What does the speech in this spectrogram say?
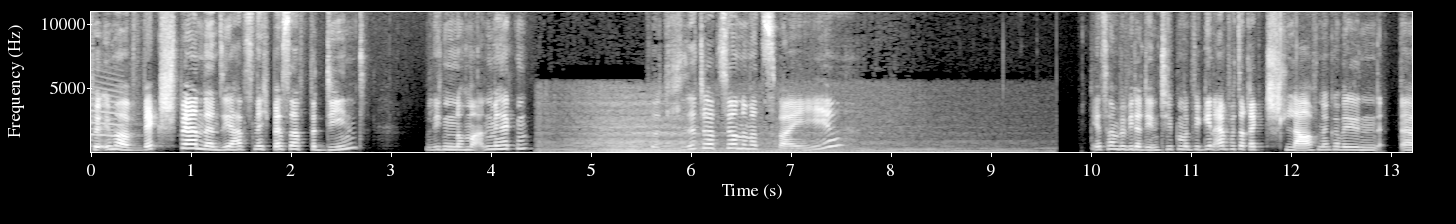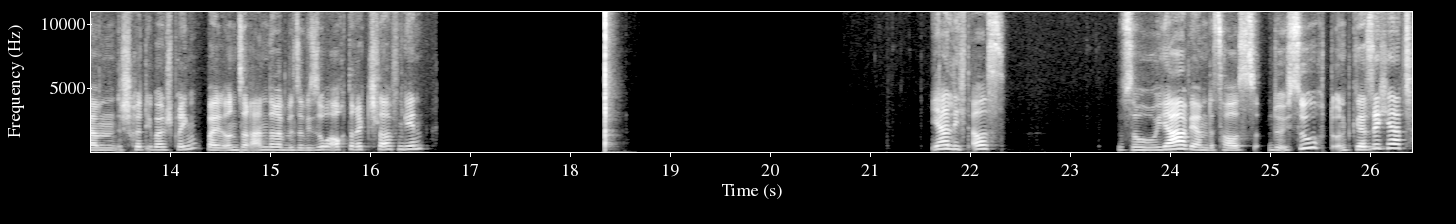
für immer wegsperren, denn sie hat es nicht besser verdient. Will ich nur nochmal anmerken. So, Situation Nummer zwei. Jetzt haben wir wieder den Typen und wir gehen einfach direkt schlafen. Dann können wir den ähm, Schritt überspringen, weil unsere andere will sowieso auch direkt schlafen gehen. Ja, Licht aus. So, ja, wir haben das Haus durchsucht und gesichert.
